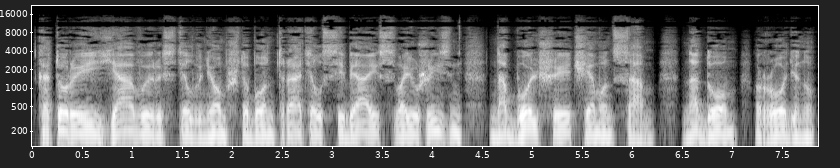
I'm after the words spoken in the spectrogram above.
которые я вырастил в нем, чтобы он тратил себя и свою жизнь на большее, чем он сам, на дом, родину,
